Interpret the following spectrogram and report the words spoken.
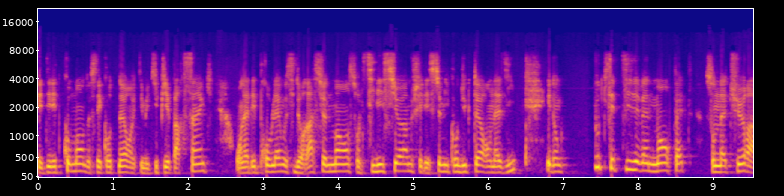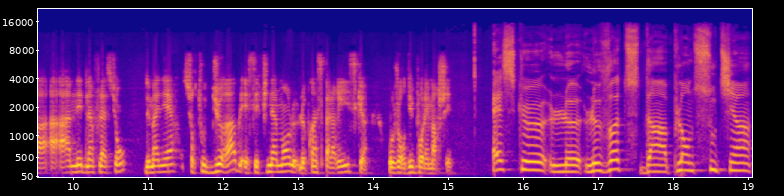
délais de commande de ces conteneurs ont été multipliés par 5. On a des problèmes aussi de rationnement sur le silicium, chez les semi-conducteurs en Asie. Et donc, tous ces petits événements, en fait, sont de nature à, amener de l'inflation de manière surtout durable, et c'est finalement le principal risque aujourd'hui pour les marchés. Est-ce que le, vote d'un plan de soutien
